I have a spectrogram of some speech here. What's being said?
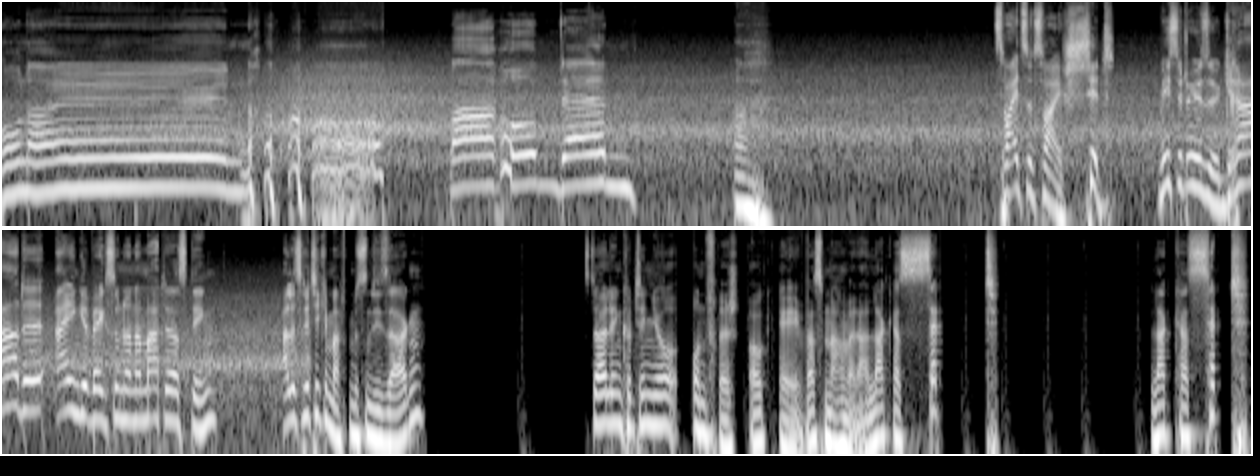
Oh nein. Warum denn? Ah. 2 zu 2. Shit. Mesut Özil gerade eingewechselt und dann macht er das Ding. Alles richtig gemacht, müssen die sagen. Sterling, Coutinho, unfrisch. Okay, was machen wir da? Lacassette. Lacassette.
